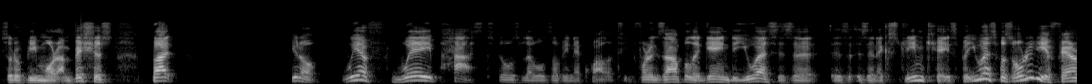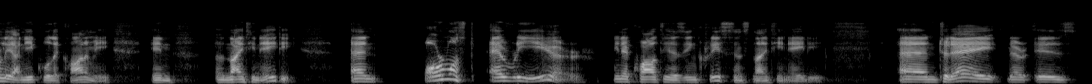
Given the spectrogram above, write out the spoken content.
sort of be more ambitious. But you know, we have way past those levels of inequality. For example, again, the U.S. is a is, is an extreme case, but U.S. was already a fairly unequal economy in 1980, uh, and almost every year inequality has increased since 1980. And today there is,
